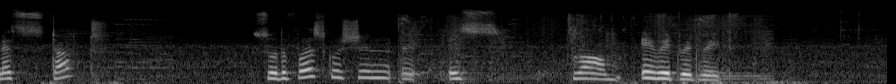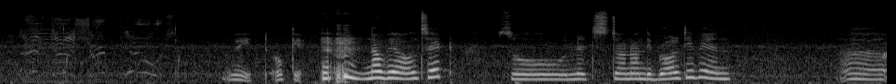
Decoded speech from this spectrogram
let's start. So the first question uh, is from hey wait wait wait. Wait okay. Now we are all set. So let's turn on the brawl tv and uh,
